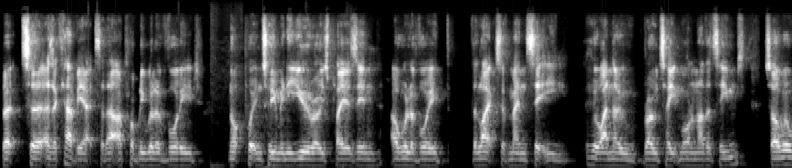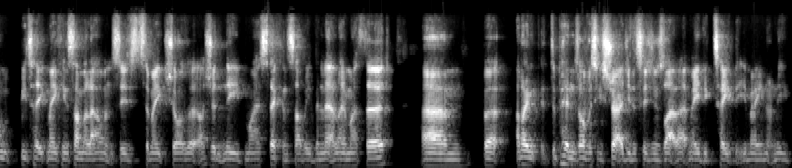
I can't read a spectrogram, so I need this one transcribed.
But uh, as a caveat to that, I probably will avoid not putting too many Euros players in. I will avoid the likes of Man City, who I know rotate more than other teams. So I will be take making some allowances to make sure that I shouldn't need my second sub, even let alone my third. Um, but I don't. It depends. Obviously, strategy decisions like that may dictate that you may not need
